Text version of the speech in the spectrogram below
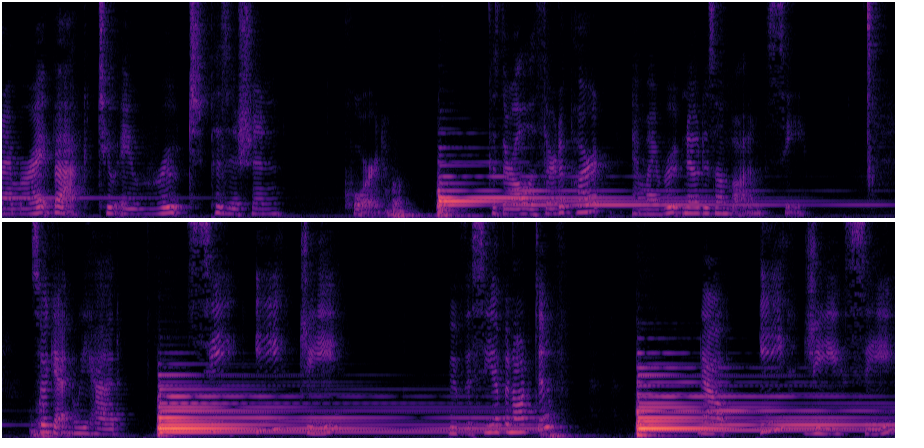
I'm right back to a root position chord because they're all a third apart and my root note is on bottom, C. So again, we had C, E, G, move the C up an octave. Now E, G, C,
